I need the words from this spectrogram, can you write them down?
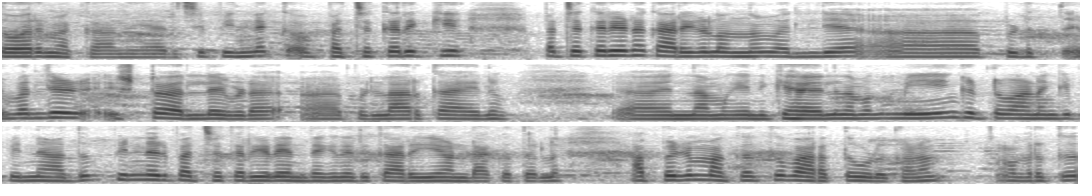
തോരൻ വെക്കാമെന്ന് വിചാരിച്ച്. പിന്നെ പച്ചക്കറിക്ക് പച്ചക്കറിയുടെ കറികളൊന്നും വലിയ പിടുത്ത വലിയ ഇഷ്ടമല്ല ഇവിടെ പിള്ളേർക്കായാലും നമുക്ക് എനിക്കായാലും നമുക്ക് മീൻ കിട്ടുവാണെങ്കിൽ പിന്നെ അതും പിന്നെ ഒരു പച്ചക്കറിയുടെ എന്തെങ്കിലും ഒരു കറിയേ ഉണ്ടാക്കത്തുള്ളൂ. അപ്പോഴും മക്കൾക്ക് വറുത്ത് കൊടുക്കണം. അവർക്ക്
